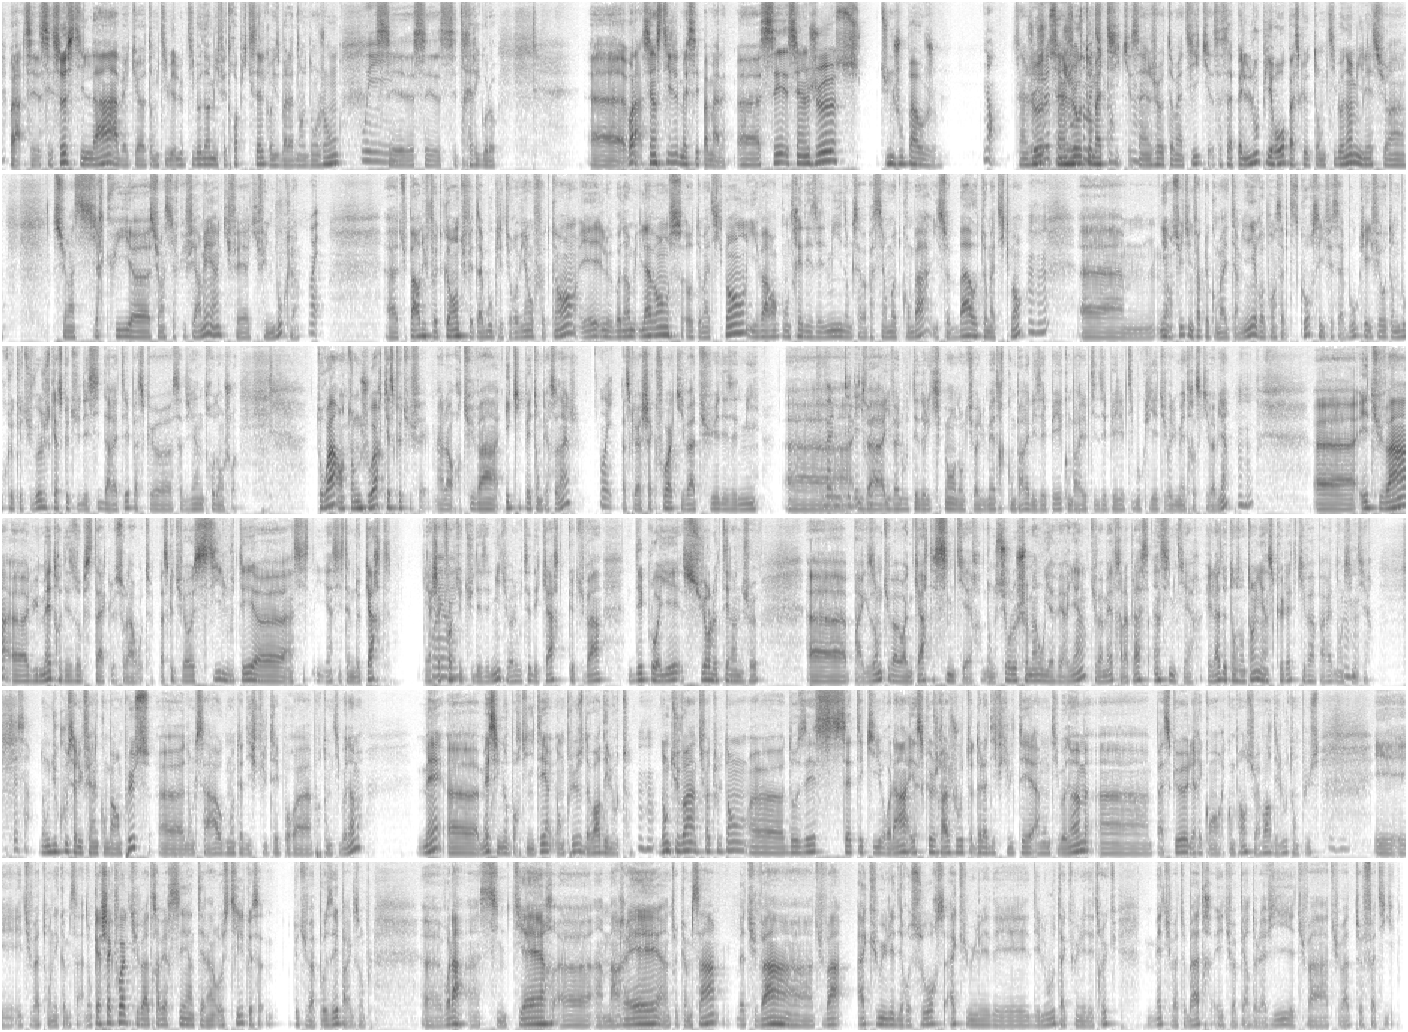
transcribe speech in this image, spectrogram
voilà, c'est ce style-là avec euh, ton petit, le petit bonhomme, il fait 3 pixels quand il se balade dans le donjon. Oui. C'est- très rigolo. Euh, voilà, c'est un style, mais c'est pas mal. C'est un jeu, tu ne joues pas au jeu. Non. C'est un Le jeu, c'est un jeu automatique. C'est un jeu automatique. Ça s'appelle Loop Hero parce que ton petit bonhomme, il est sur un sur un circuit euh, sur un circuit fermé hein, qui fait qui fait une boucle. Ouais. Euh, tu pars du feu de camp, tu fais ta boucle et tu reviens au feu de camp. Et le bonhomme, il avance automatiquement. Il va rencontrer des ennemis, donc ça va passer en mode combat. Il se bat automatiquement. Mhm. Euh, et ensuite, une fois que le combat est terminé, il reprend sa petite course et il fait sa boucle et il fait autant de boucles que tu veux jusqu'à ce que tu décides d'arrêter parce que ça devient trop dangereux. Toi, en tant que joueur, qu'est-ce que tu fais? Alors, tu vas équiper ton personnage. Oui. Parce qu'à chaque fois qu'il va tuer des ennemis, euh, il, va, il va looter de l'équipement. Donc, tu vas lui mettre, comparer les épées, comparer les petites épées, les petits boucliers, tu vas lui mettre ce qui va bien. Mhm. Euh, et tu vas euh, lui mettre des obstacles sur la route. Parce que tu vas aussi looter un, il y a un système de cartes. Et à Ouais, chaque fois que tu tues des ennemis, tu vas looter des cartes que tu vas déployer sur le terrain de jeu. Euh, par exemple, tu vas avoir une carte cimetière. Donc sur le chemin où il n'y avait rien, tu vas mettre à la place un cimetière. Et là, de temps en temps, il y a un squelette qui va apparaître dans le Mhm. cimetière. C'est ça. Donc du coup, ça lui fait un combat en plus. Euh, donc ça augmente la difficulté pour, euh, pour ton petit bonhomme. Mais, euh, mais c'est une opportunité en plus d'avoir des loots. Mhm. Donc tu vas, tu vas tout le temps doser cet équilibre-là. Est-ce que je rajoute de la difficulté à mon petit bonhomme? Parce que les récom- en récompense, je vais avoir des loots en plus. Mhm. Et, et- et tu vas tourner comme ça. Donc à chaque fois que tu vas traverser un terrain hostile que, ça- que tu vas poser, par exemple, voilà, un cimetière, euh, un marais, un truc comme ça, bah, tu, vas, euh, tu vas accumuler des ressources, accumuler des, des loots, accumuler des trucs, mais tu vas te battre et tu vas perdre de la vie et tu vas, tu vas te fatiguer.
